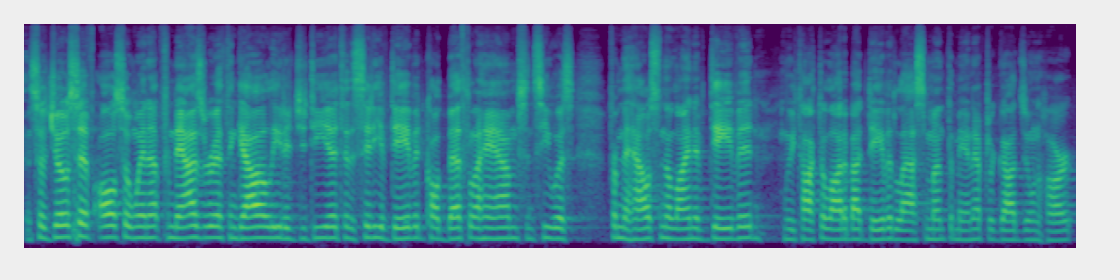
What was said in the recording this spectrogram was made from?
And so Joseph also went up from Nazareth in Galilee to Judea to the city of David called Bethlehem, since he was from the house and the line of David. We talked a lot about David last month, the man after God's own heart.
